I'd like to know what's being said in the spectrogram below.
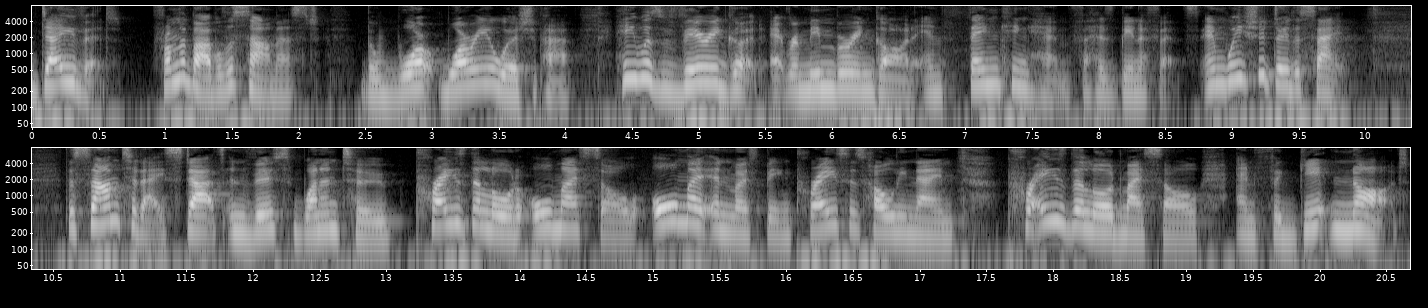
David, from the Bible, the psalmist, the war- warrior worshiper, he was very good at remembering God and thanking Him for His benefits. And we should do the same. The psalm today starts in verse 1 and 2 Praise the Lord, all my soul, all my inmost being, praise his holy name. Praise the Lord, my soul, and forget not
